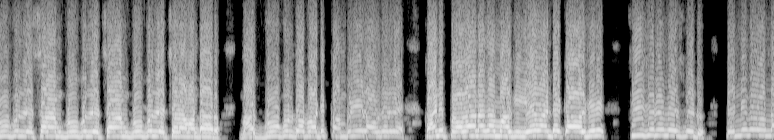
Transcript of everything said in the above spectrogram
గూగుల్ తెచ్చాం గూగుల్ తెచ్చాం గూగుల్ తెచ్చాం అంటారు. మాకు గూగుల్తో పాటు కంపెనీలు అవసరమే. కానీ ప్రధానంగా మాకు ఏమంటే కావాల్సింది? ఫీజు రిమర్స్మెంట్ పెండింగ్లో ఉన్న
